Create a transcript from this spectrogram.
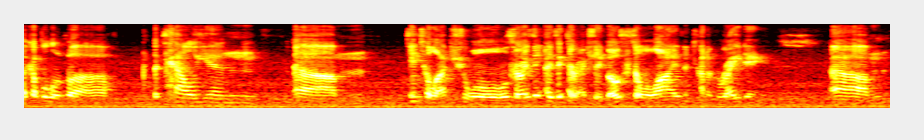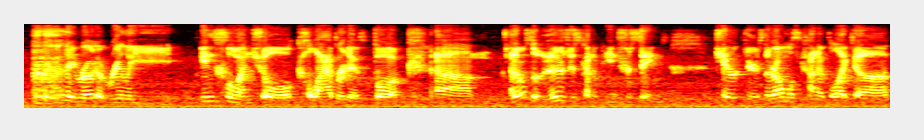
a couple of uh, Italian um, intellectuals, or I think I think they're actually both still alive and kind of writing. Um, they wrote a really influential collaborative book. Um, and also, they're just kind of interesting characters. They're almost kind of like a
